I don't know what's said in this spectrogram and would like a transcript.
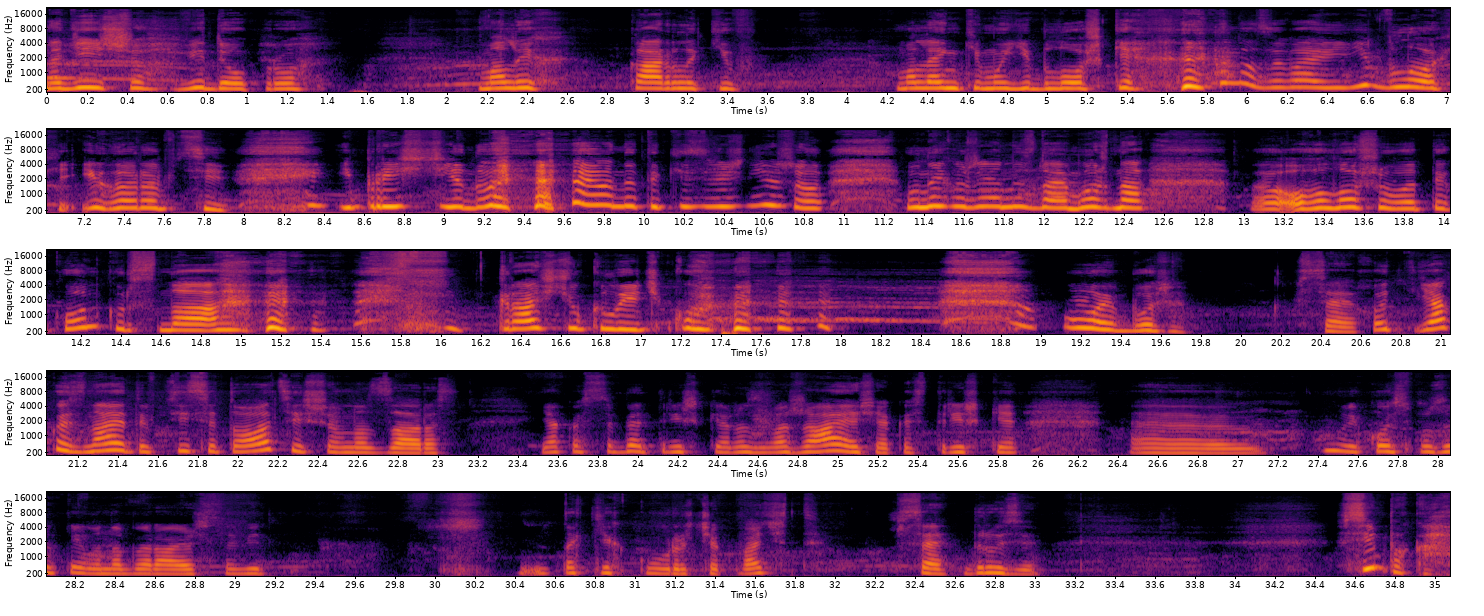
Надіюсь, що відео про малих карликів, маленькі мої блошки. Називаю її блохи, і горобці, і прищі. Ну, Вони такі смішні, що у них вже, я не знаю, можна е, оголошувати конкурс на кращу кличку. Ой Боже. Все, хоч якось, знаєте, в цій ситуації, що в нас зараз, якось себе трішки розважаєш, якось трішки е, ну, якогось позитиву набираєшся від таких курочок, бачите? Все, друзі. Всім пока!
